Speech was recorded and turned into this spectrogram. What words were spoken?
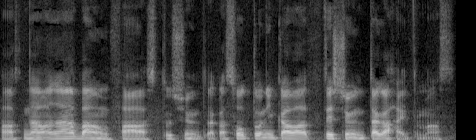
ファースト7番ファースト俊太が外に変わって俊太が入ってます。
